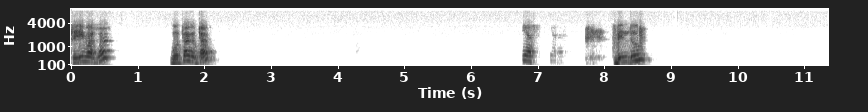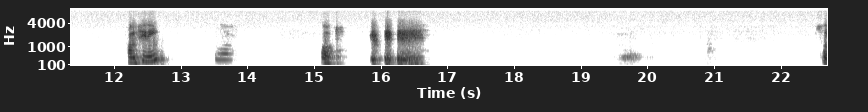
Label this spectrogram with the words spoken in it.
Srinivasa गोतागत yes. बिन्दु अंसिनी okay so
